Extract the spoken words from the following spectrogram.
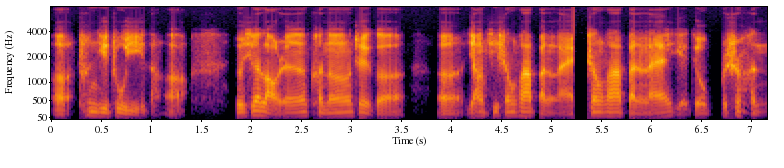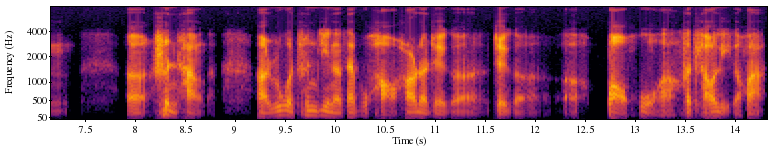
呃春季注意的啊。有些老人可能这个呃阳气生发本来生发本来也就不是很。呃，顺畅的啊，如果春季呢再不好好的这个这个呃保护啊和调理的话，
